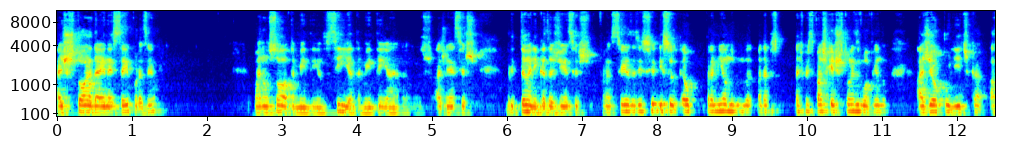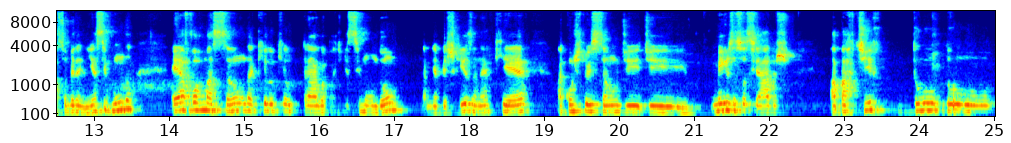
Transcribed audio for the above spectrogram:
a história da NSA, por exemplo. Mas não só, também tem a CIA, também tem as agências britânicas, agências francesas. Isso, isso é, para mim, é uma das, das principais questões envolvendo a geopolítica, a soberania. A segunda é a formação daquilo que eu trago a partir de Simondon, na minha pesquisa, né, que é a constituição de, de meios associados a partir do, do,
